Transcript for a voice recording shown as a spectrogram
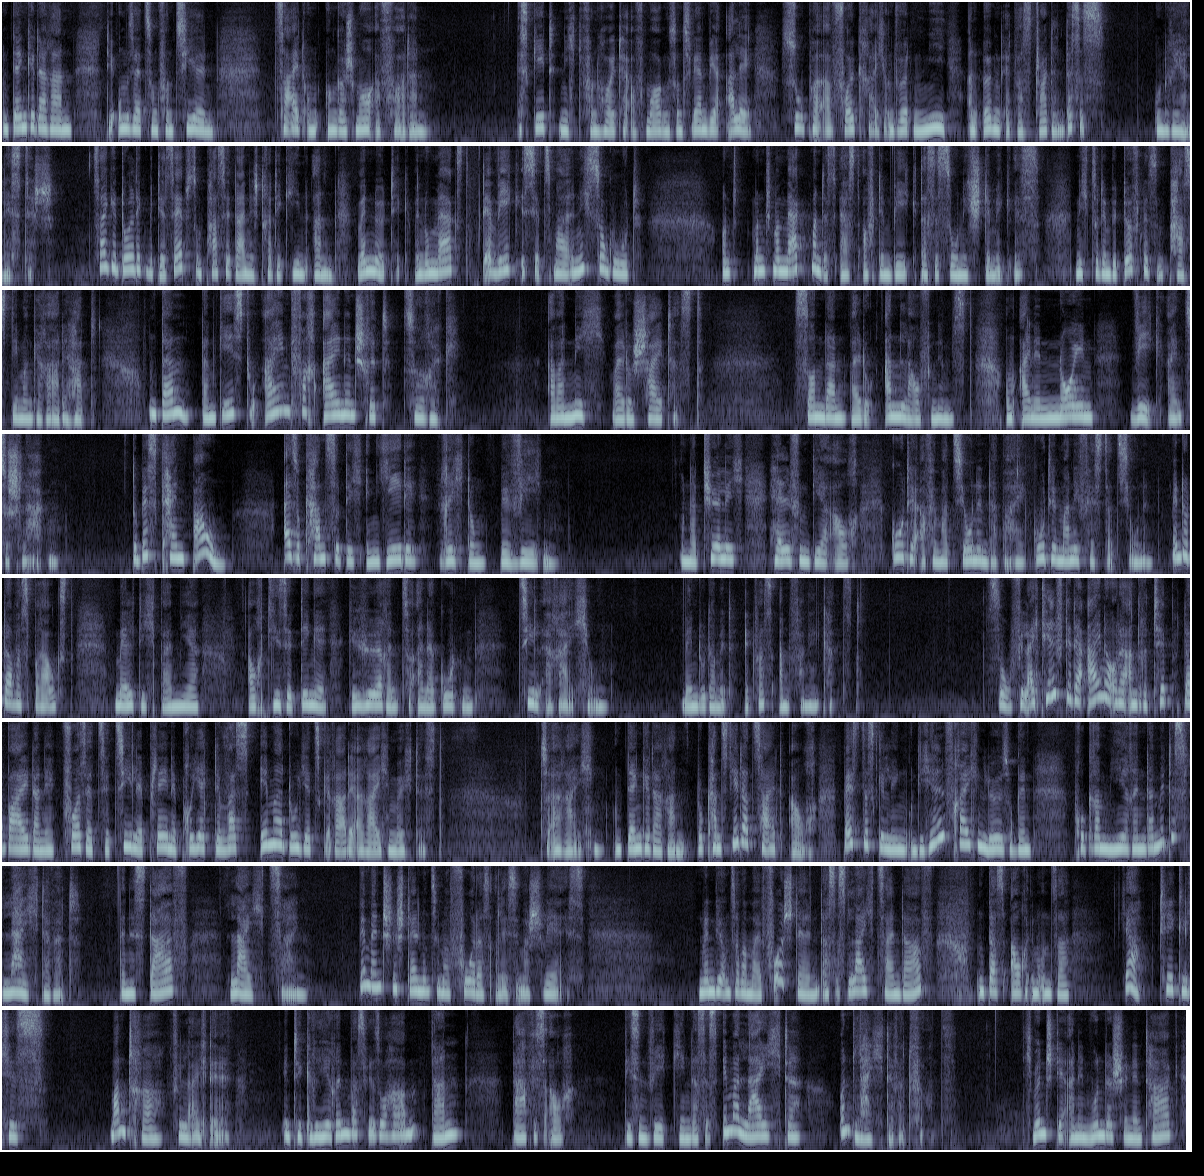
Und denke daran, die Umsetzung von Zielen, Zeit und Engagement erfordern. Es geht nicht von heute auf morgen, sonst wären wir alle super erfolgreich und würden nie an irgendetwas strugglen. Das ist unrealistisch. Sei geduldig mit dir selbst und passe deine Strategien an, wenn nötig. Wenn du merkst, der Weg ist jetzt mal nicht so gut. Und manchmal merkt man das erst auf dem Weg, dass es so nicht stimmig ist, nicht zu den Bedürfnissen passt, die man gerade hat. Und dann, dann gehst du einfach einen Schritt zurück. Aber nicht, weil du scheiterst, sondern weil du Anlauf nimmst, um einen neuen Weg einzuschlagen. Du bist kein Baum, also kannst du dich in jede Richtung bewegen. Und natürlich helfen dir auch gute Affirmationen dabei, gute Manifestationen. Wenn du da was brauchst, melde dich bei mir. Auch diese Dinge gehören zu einer guten Zielerreichung, wenn du damit etwas anfangen kannst. So, vielleicht hilft dir der eine oder andere Tipp dabei, deine Vorsätze, Ziele, Pläne, Projekte, was immer du jetzt gerade erreichen möchtest, zu erreichen. Und denke daran, du kannst jederzeit auch Bestes gelingen und die hilfreichen Lösungen programmieren, damit es leichter wird. Denn es darf leicht sein. Wir Menschen stellen uns immer vor, dass alles immer schwer ist. Und wenn wir uns aber mal vorstellen, dass es leicht sein darf und das auch in unser ja, tägliches Mantra vielleicht äh, integrieren, was wir so haben, dann darf es auch diesen Weg gehen, dass es immer leichter und leichter wird für uns. Ich wünsche dir einen wunderschönen Tag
